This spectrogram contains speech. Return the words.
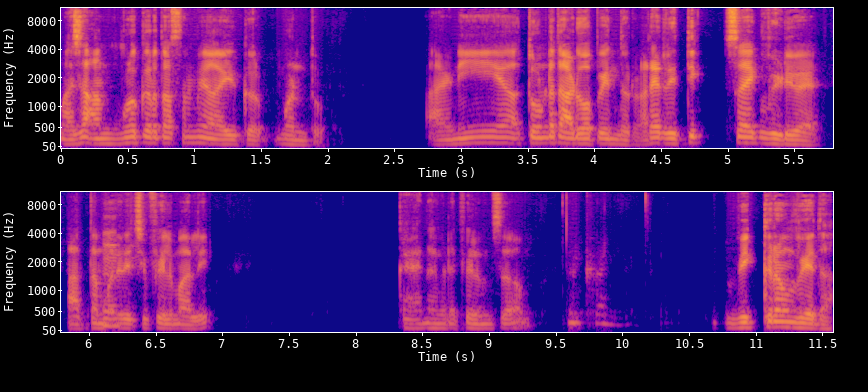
माझा आंघोळ करत असताना मी आई कर म्हणतो. आणि अ, तोंडात आडवा पेन धरून. अरे ऋतिकचा एक व्हिडिओ आहे. आता मध्ये. त्याची फिल्म आली. काय नाव आहे त्या फिल्मचं विक्रम वेदा.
